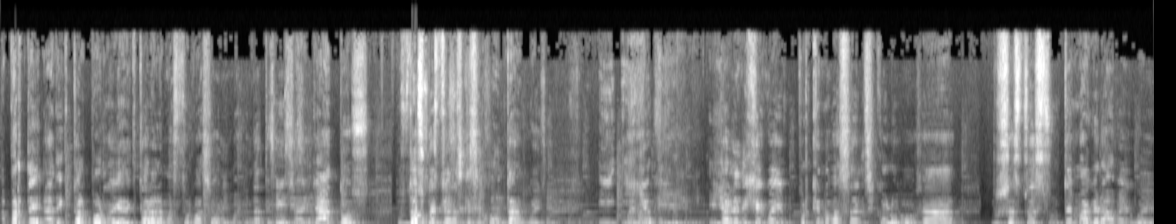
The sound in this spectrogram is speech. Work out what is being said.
Aparte, adicto al porno y adicto a la masturbación, imagínate, güey. Sí, o sea, sí, sí. ya dos, pues, dos cuestiones que se juntan, güey. Y, y Bueno. yo, y, y yo le dije, güey, ¿por qué no vas al psicólogo? O sea, pues esto es un tema grave, güey.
